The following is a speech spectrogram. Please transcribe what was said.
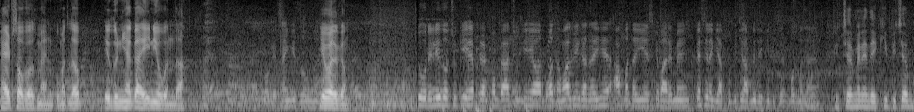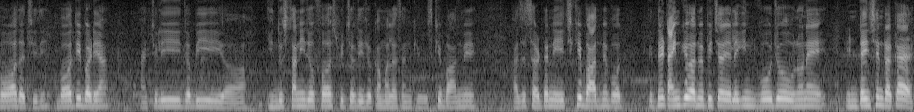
हेड्स ऑफ़ मैन को मतलब इस दुनिया का है ही नहीं वो बंदा। Okay thank you so much you welcome तो रिलीज़ हो चुकी है, प्लेटफॉर्म पे आ चुकी है और बहुत धमाल भी कर रही है। आप बताइए इसके बारे में, कैसी लगी आपको पिक्चर आपने देखी पिक्चर बहुत मज़ा आया। पिक्चर मैंने देखी पिक्चर बहुत अच्छी थी, बहुत ही बढ़िया। एक्चुअली जब भी हिंदुस्तानी जो फ़र्स्ट पिक्चर थी, जो कमल हसन की, उसके बाद में एज अ सर्टन एज के बाद में बहुत, इतने टाइम के बाद में पिक्चर है लेकिन वो जो उन्होंने इंटेंशन रखा है,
